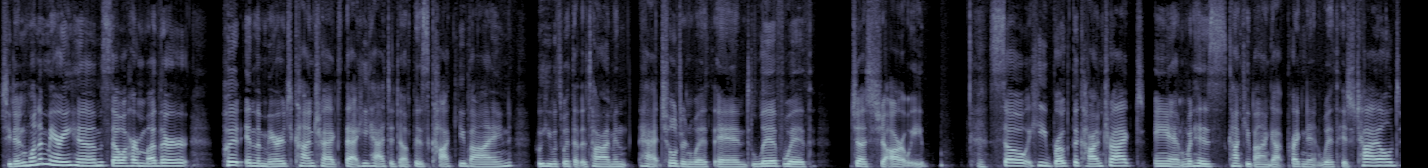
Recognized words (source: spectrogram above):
She didn't want to marry him, so her mother put in the marriage contract that he had to dump his concubine, who he was with at the time and had children with, and live with just Sha'arawi. So he broke the contract, and when his concubine got pregnant with his child,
